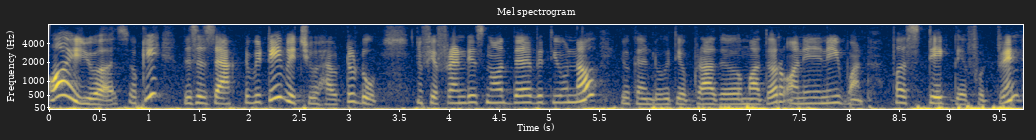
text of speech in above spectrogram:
or yours okay? This is the activity which you have to do. If your friend is not there with you now you can do with your brother mother or anyone. First take their footprint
